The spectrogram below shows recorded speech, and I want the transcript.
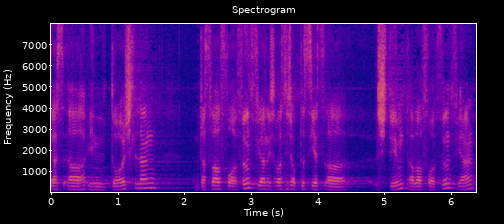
dass äh, in Deutschland, das war vor fünf Jahren, ich weiß nicht, ob das jetzt äh, stimmt, aber vor fünf Jahren,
